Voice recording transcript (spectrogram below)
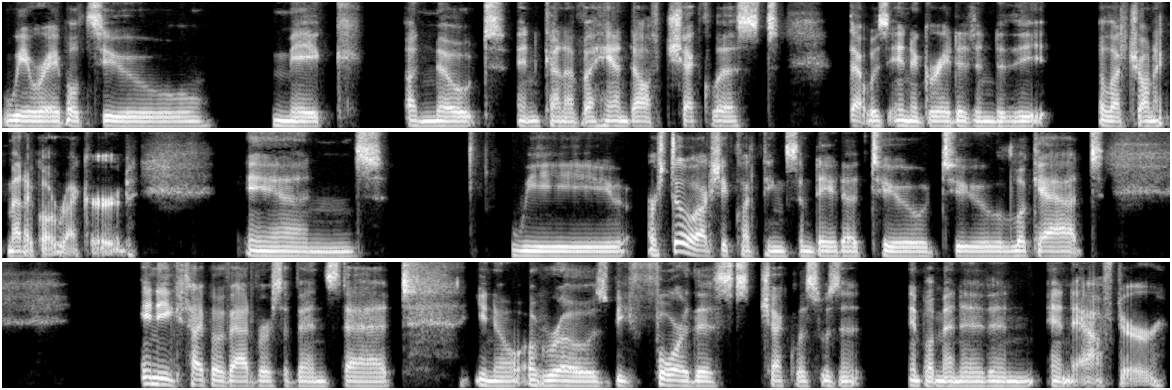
we were able to make a note and kind of a handoff checklist that was integrated into the electronic medical record. And we are still actually collecting some data to to look at any type of adverse events that you know arose before this checklist was implemented and and after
